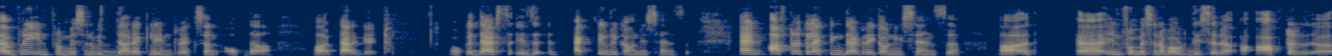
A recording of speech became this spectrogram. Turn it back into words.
every information with directly interaction of the uh, target. Okay that is active reconnaissance. And after collecting that reconnaissance uh, uh, information about this uh, after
